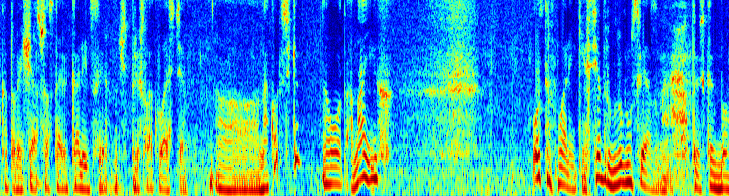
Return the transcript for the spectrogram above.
которая сейчас в составе коалиции значит, пришла к власти на Корсике, вот, она их Остров маленький, все друг с другом связаны. То есть, как бы,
